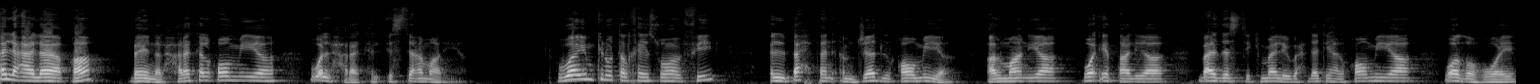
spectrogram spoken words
العلاقة بين الحركة القومية والحركة الاستعمارية. ويمكن تلخيصها في البحث عن أمجاد القومية ألمانيا وإيطاليا بعد استكمال وحدتها القومية وظهور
